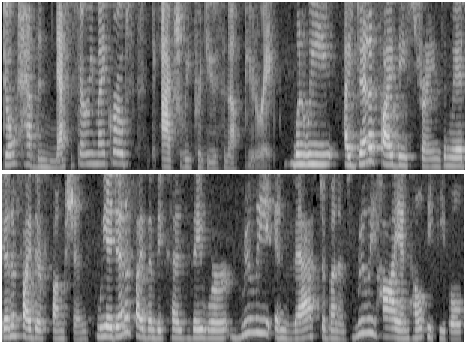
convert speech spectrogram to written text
don't have the necessary microbes to actually produce enough butyrate. When we identified these strains and we identified their functions, we identified them because they were really in vast abundance, really high in healthy people,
